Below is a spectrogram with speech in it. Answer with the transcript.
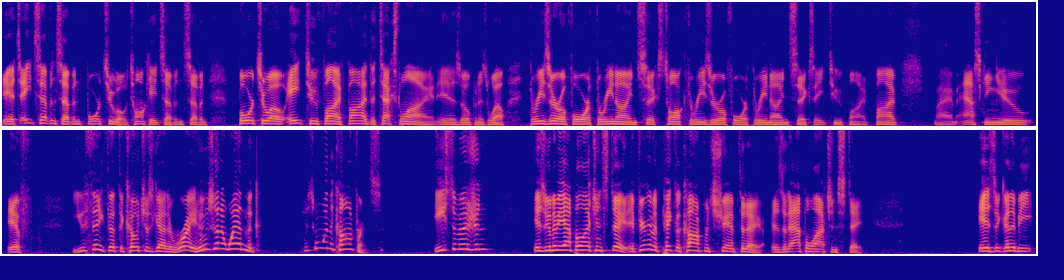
It's 877 420 Talk 877 420 8255. The text line is open as well. 304 396 Talk 304 396 8255. I'm asking you if you think that the coaches got it right, who's going to win the who's going to win the conference? East Division is going to be Appalachian State. If you're going to pick a conference champ today, is it Appalachian State? Is it going to be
